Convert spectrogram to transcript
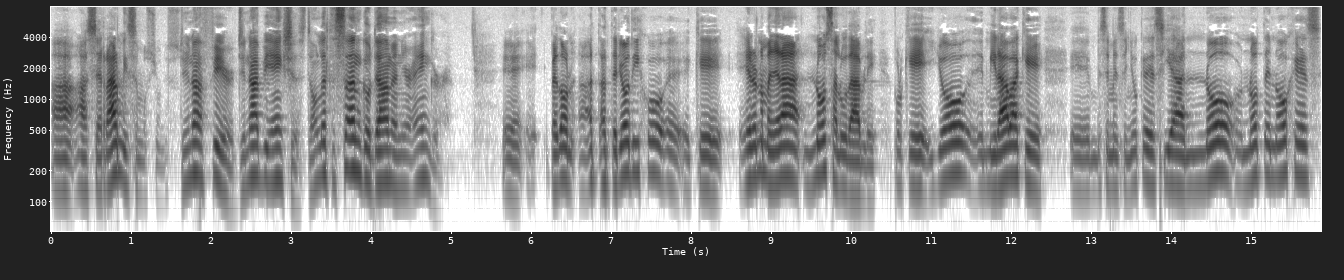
a- a cerrar mis emociones. Do not fear, do not be anxious, don't let the sun go down on your anger. Eh, eh, perdón, anterior dijo eh, que era una manera no saludable, porque yo eh, miraba que eh, se me enseñó que decía, no, no te enojes,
